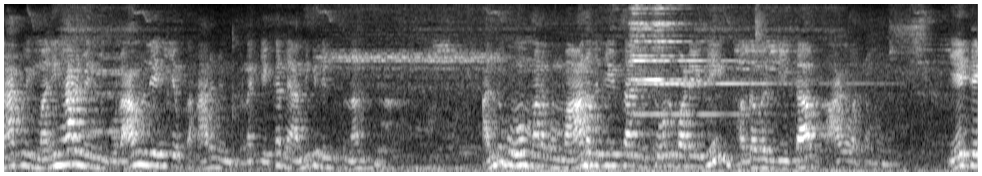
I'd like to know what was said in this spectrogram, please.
నాకు ఈ మణిహారం ఎందుకు? రాముడు లేని యొక్క హారం ఎందుకు? నాకు ఎక్కడ నేను అందుకే తెలుస్తున్నాను అందుకు మనకు మానవ జీవితానికి తోడ్పడేది భగవద్గీత భాగవతము. అయితే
